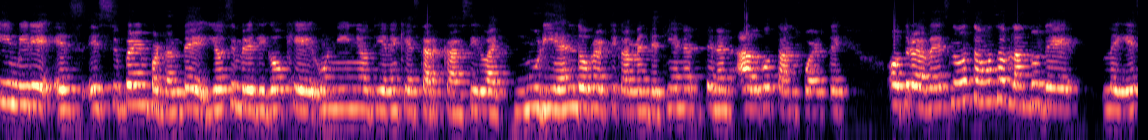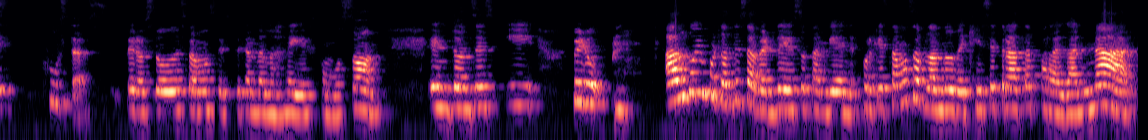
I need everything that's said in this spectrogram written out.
Y mire, es súper importante. Yo siempre digo que un niño tiene que estar casi like, muriendo prácticamente, tiene tener algo tan fuerte. Otra vez, no estamos hablando de leyes justas, pero todos estamos explicando las leyes como son. Entonces, y, pero algo importante saber de eso también, porque estamos hablando de qué se trata para ganar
